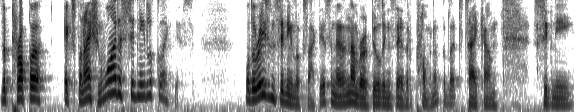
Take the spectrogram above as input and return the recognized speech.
the proper explanation. Why does Sydney look like this? Well, the reason Sydney looks like this, and there's a number of buildings there that are prominent, but let's take um, Sydney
